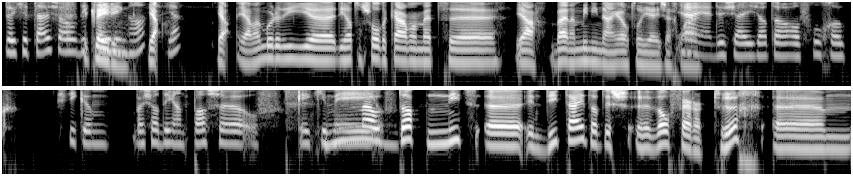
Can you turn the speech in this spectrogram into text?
Dat je thuis al die kleding, kleding, had? ja. ja, ja, mijn moeder die, die had een zolderkamer met ja, bijna mini-naaiatelier, zeg Ja, maar. ja, dus jij zat er al vroeg ook stiekem, was je al dingen aan het passen of keek je mee? Nou, of... dat niet in die tijd. Dat is wel verder terug. Ehm,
